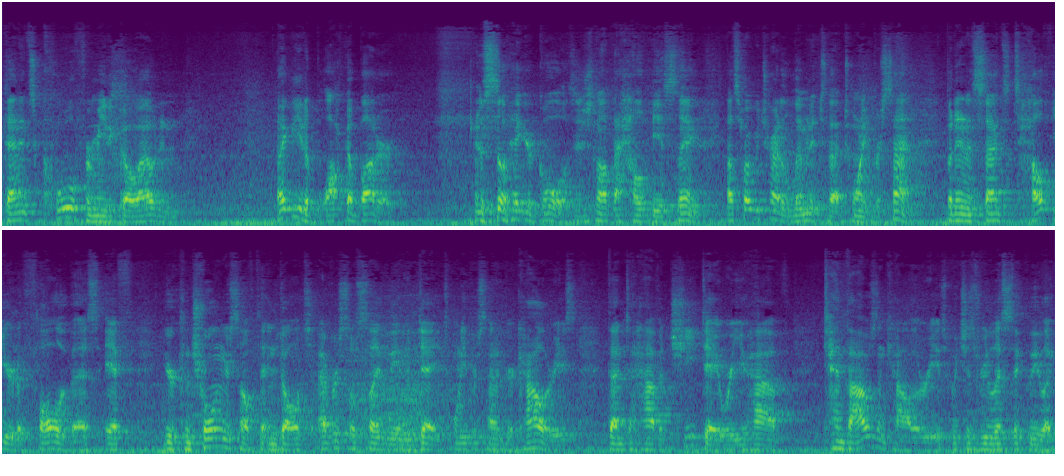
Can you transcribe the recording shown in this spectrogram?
then it's cool for me to go out and I could eat a block of butter and still hit your goals. It's just not the healthiest thing. That's why we try to limit it to that 20%. But in a sense, it's healthier to follow this if you're controlling yourself to indulge ever so slightly in a day, 20% of your calories, than to have a cheat day where you have 10,000 calories, which is realistically like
